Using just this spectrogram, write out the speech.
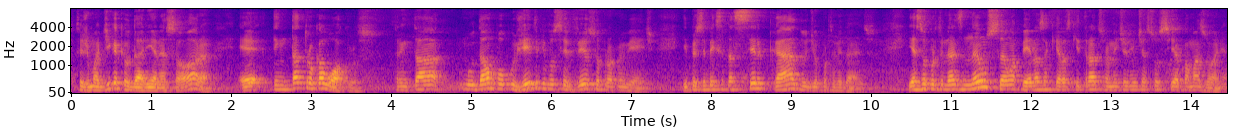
Ou seja, uma dica que eu daria nessa hora é tentar trocar o óculos, tentar mudar um pouco o jeito que você vê o seu próprio ambiente e perceber que você está cercado de oportunidades. E essas oportunidades não são apenas aquelas que tradicionalmente a gente associa com a Amazônia,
